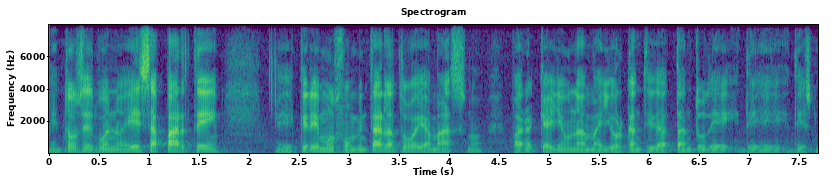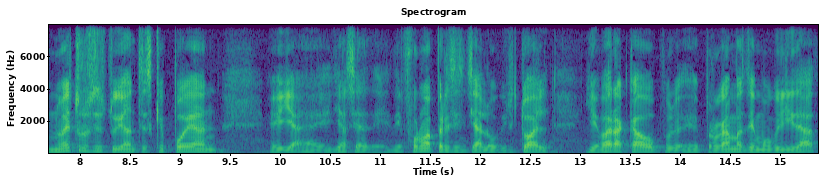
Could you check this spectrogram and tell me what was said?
entonces, bueno, esa parte eh, queremos fomentarla todavía más, ¿no? Para que haya una mayor cantidad tanto de, de, nuestros estudiantes que puedan, ya, ya, sea de, forma presencial o virtual, llevar a cabo programas de movilidad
